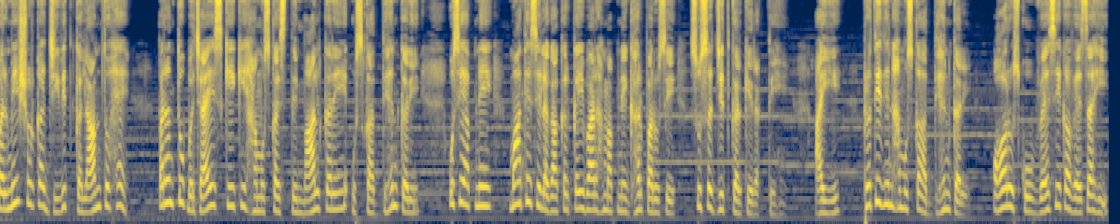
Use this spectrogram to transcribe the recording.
परमेश्वर का जीवित कलाम तो है, परंतु बजाय इसके कि हम उसका इस्तेमाल करें, उसका अध्ययन करें, उसे अपने माथे से लगाकर कई बार हम अपने घर पर उसे सुसज्जित करके रखते हैं। आइए, प्रतिदिन हम उसका अध्ययन करें और उसको वैसे का वैसा ही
